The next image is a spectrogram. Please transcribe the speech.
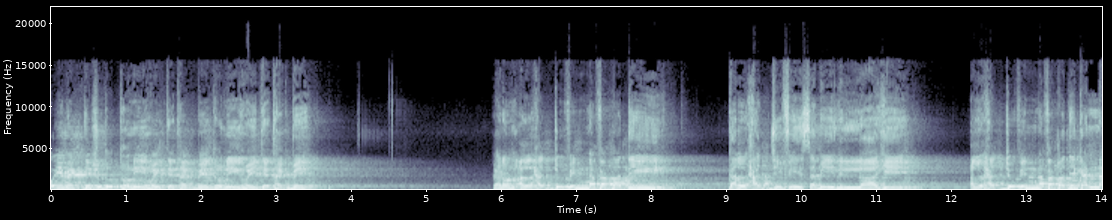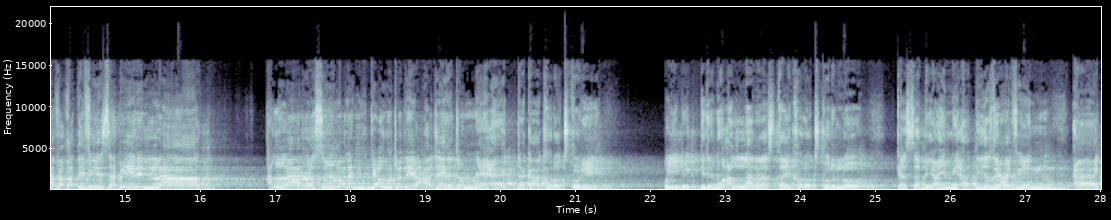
ওই ব্যক্তি শুধু ধনী হইতে থাকবে, ধনী হইতে থাকবে। কারণ আল হাজ্জু ফিন নাফাকাতি কাল হাজ্জি ফি সাবিলিল্লাহি। আল হাজ্জু ফিন নাফাকাতি কান নাফাকাতি ফি সাবিলিল্লাহ। আল্লাহ রসুল বলেন, কেউ যদি আজের জন্য এক টাকা খরচ করে, ওই ব্যক্তি যেন আল্লাহর রাস্তায় খরচ করল এক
